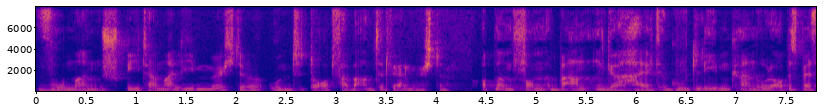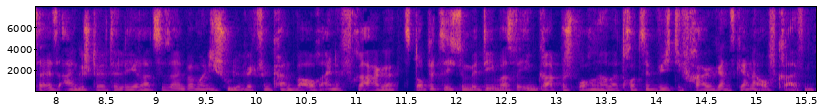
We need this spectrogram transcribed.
wo man später mal leben möchte und dort verbeamtet werden möchte. Ob man vom Beamtengehalt gut leben kann oder ob es besser ist, angestellter Lehrer zu sein, weil man die Schule wechseln kann, war auch eine Frage. Es doppelt sich so mit dem, was wir eben gerade besprochen haben, aber trotzdem will ich die Frage ganz gerne aufgreifen.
